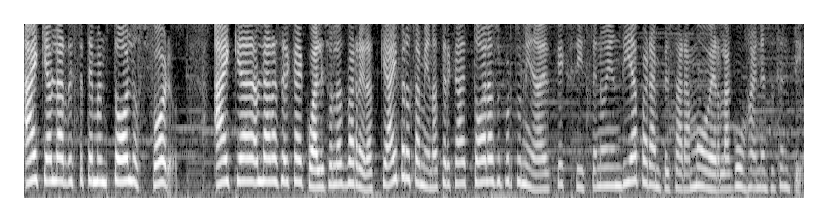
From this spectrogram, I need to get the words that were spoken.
Hay que hablar de este tema en todos los foros. Hay que hablar acerca de cuáles son las barreras que hay, pero también acerca de todas las oportunidades que existen hoy en día para empezar a mover la aguja en ese sentido.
